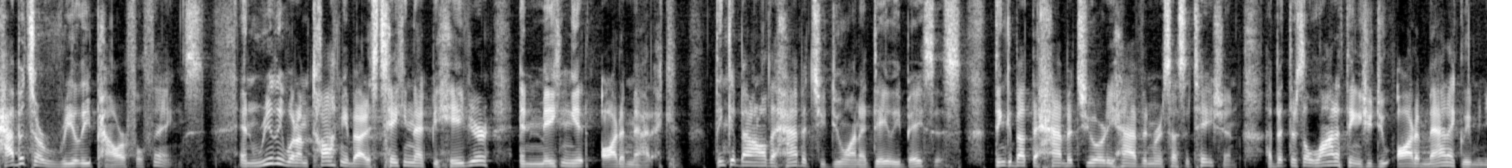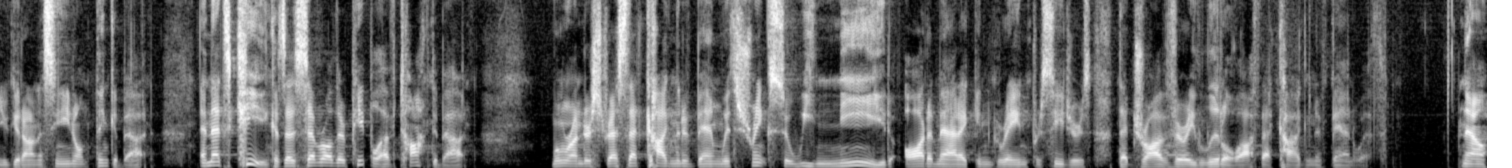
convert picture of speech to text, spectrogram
Habits are really powerful things. And really, what I'm talking about is taking that behavior and making it automatic. Think about all the habits you do on a daily basis. Think about the habits you already have in resuscitation. I bet there's a lot of things you do automatically when you get on a scene you don't think about. And that's key, because as several other people have talked about, when we're under stress, that cognitive bandwidth shrinks. So we need automatic ingrained procedures that draw very little off that cognitive bandwidth. Now,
